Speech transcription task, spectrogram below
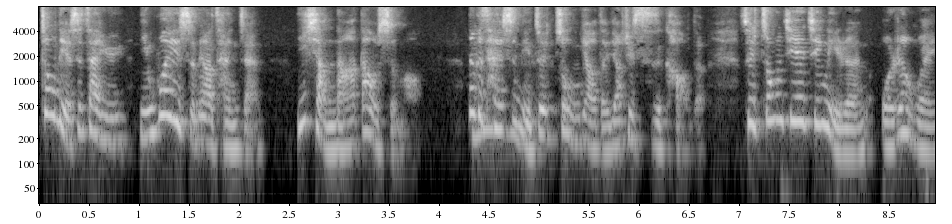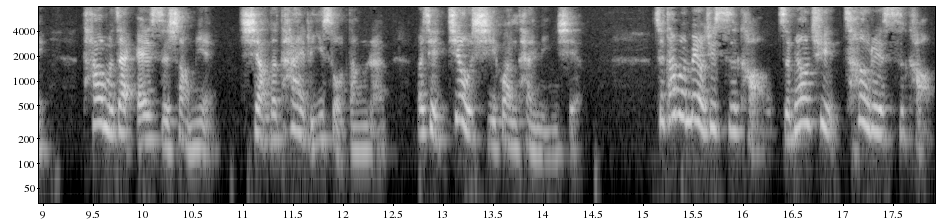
重点是在于你为什么要参展？你想拿到什么？那个才是你最重要的要去思考的。所以中间经理人，我认为他们在 S 上面想的太理所当然。而且旧习惯太明显，所以他们没有去思考怎么样去策略思考，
